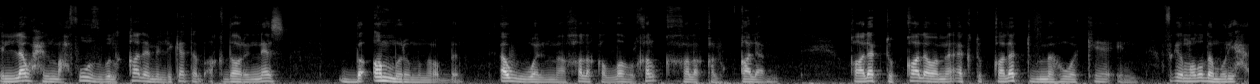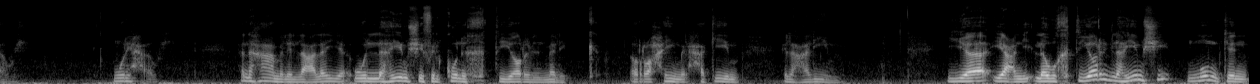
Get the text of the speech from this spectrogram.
اللوح المحفوظ والقلم اللي كتب أقدار الناس بأمر من ربنا. أول ما خلق الله الخلق خلق القلم. قال اكتب قال وما أكتب قال اكتب ما هو كائن. فكرة الموضوع ده مريح قوي. مريح قوي. أنا هعمل اللي عليا واللي هيمشي في الكون اختيار الملك الرحيم الحكيم العليم. يا يعني لو اختياري اللي هيمشي ممكن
